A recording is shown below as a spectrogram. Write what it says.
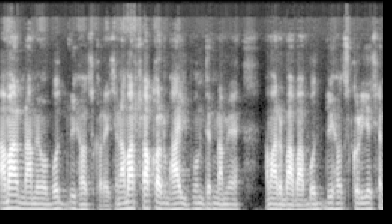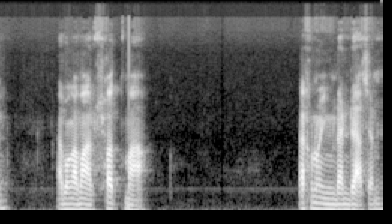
আমার নামেও বদ্রি হজ করেছেন। আমার সকল ভাই বোনদের নামে আমার বাবা বদ্রি হজ করিয়েছেন এবং আমার সৎ মা এখনও ইংল্যান্ডে আছেন,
